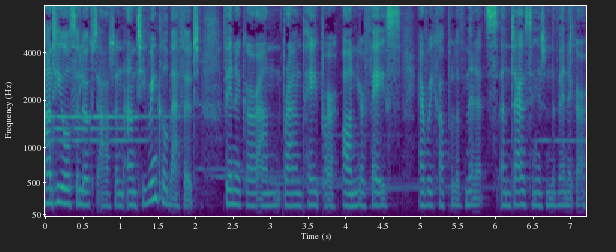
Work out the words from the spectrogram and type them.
And he also looked at an anti wrinkle method vinegar and brown paper on your face every couple of minutes and dousing it in the vinegar.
